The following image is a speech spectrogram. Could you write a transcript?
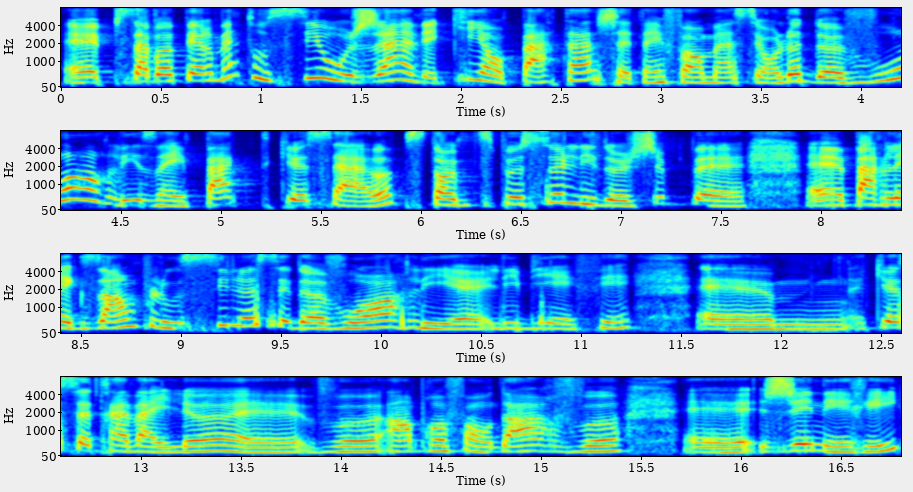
puis ça va permettre aussi aux gens avec qui on partage cette information-là de voir les impacts que ça a. C'est un petit peu ça le leadership par l'exemple aussi, c'est de voir les, euh, les bienfaits euh, que ce travail-là euh, va en profondeur va générer.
